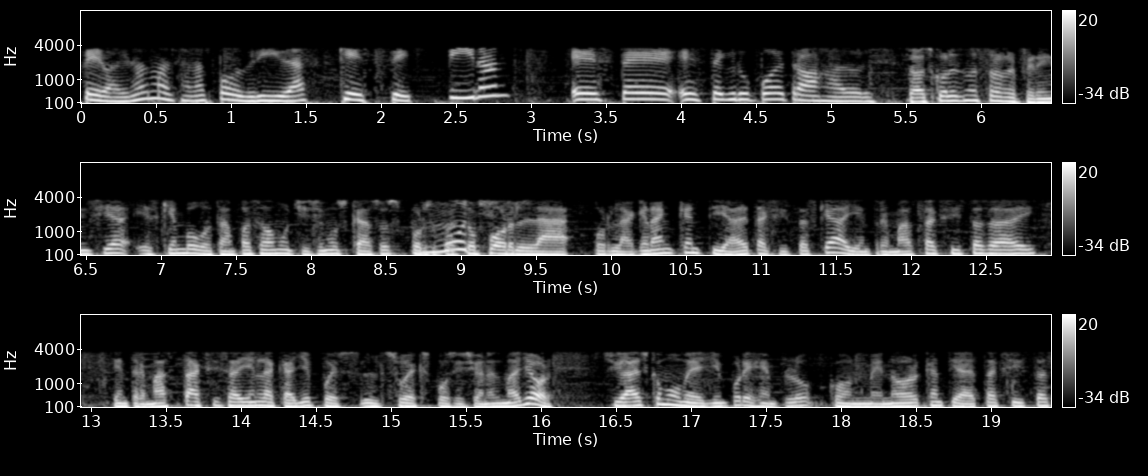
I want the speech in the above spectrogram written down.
pero hay unas manzanas podridas que se tiran este este grupo de trabajadores. ¿Sabes cuál es nuestra referencia? Es que en Bogotá han pasado muchísimos casos, por supuesto, por la por la gran cantidad de taxistas que hay. Entre más taxistas hay, entre más taxis hay en la calle, pues su exposición es mayor. Ciudades como Medellín, por ejemplo, con menor cantidad de taxistas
